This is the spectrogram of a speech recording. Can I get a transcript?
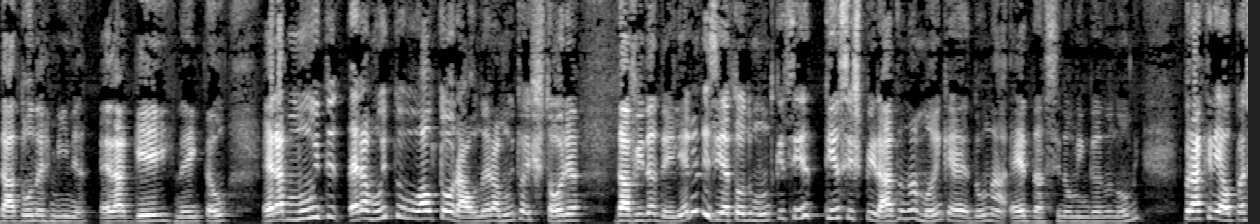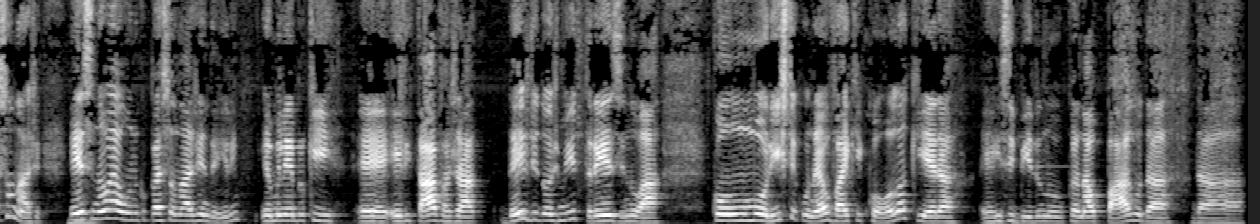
da dona Hermínia era gay, né? Então, era muito, era muito autoral, né? Era muito a história da vida dele. Ele dizia a todo mundo que tinha, tinha se inspirado na mãe, que é dona Eda, se não me engano o nome, para criar o personagem. Esse não é o único personagem dele. Eu me lembro que é, ele estava já desde 2013 no ar com um humorístico, né? O Vai Que Cola, que era é, exibido no canal pago da... da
